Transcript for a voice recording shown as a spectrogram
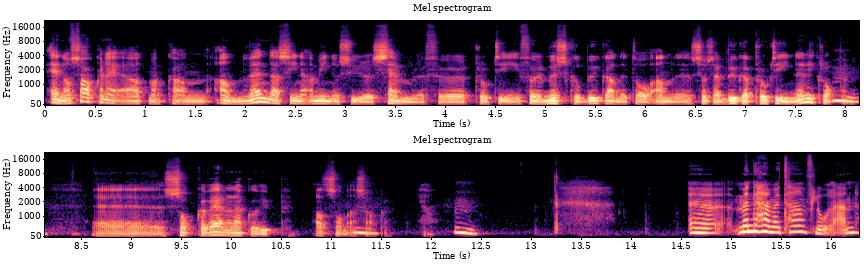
en av sakerna är att man kan använda sina aminosyror sämre för, protein, för muskelbyggandet och an, så att säga, bygga proteiner i kroppen. Eh, sockervärdena går upp, allt sådana saker. Ja. Eh, Men det här med tarmfloran,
